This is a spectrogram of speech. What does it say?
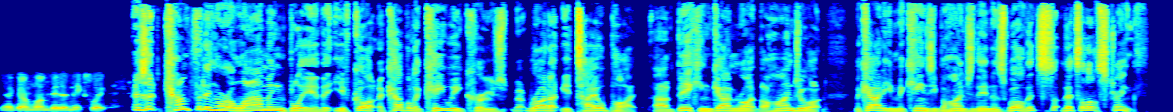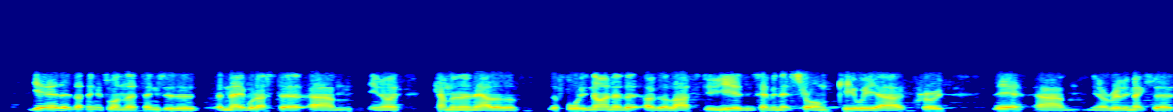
you know going one better next week. Is it comforting or alarming, Blair, that you've got a couple of Kiwi crews right up your tailpipe, uh, Beck and Gunn right behind you, what McHardie and McKenzie behind you then as well? That's that's a lot of strength. Yeah, it is. I think it's one of the things that have enabled us to um, you know come in and out of the, the 49er that over the last few years is having that strong Kiwi uh, crew there. Um, you know, really makes the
